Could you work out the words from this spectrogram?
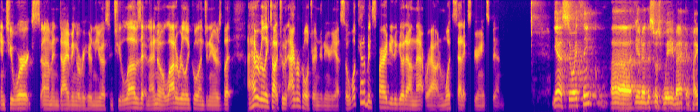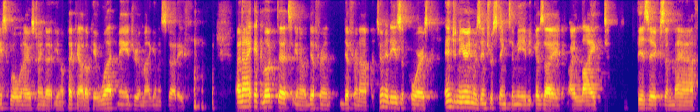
and she works um, in diving over here in the U.S. and she loves it. And I know a lot of really cool engineers, but I haven't really talked to an agriculture engineer yet. So what kind of inspired you to go down that route, and what's that experience been? Yeah, so I think uh, you know this was way back in high school when I was trying to you know pick out okay what major am I going to study, and I looked at you know different different opportunities. Of course, engineering was interesting to me because I I liked physics and math,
